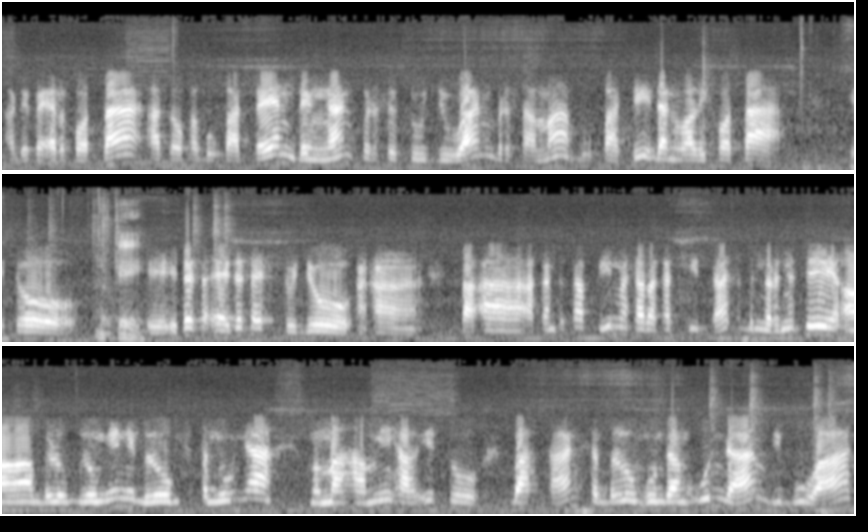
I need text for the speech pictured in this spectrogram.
uh, DPR kota atau kabupaten dengan persetujuan bersama bupati dan wali kota. Itu. Oke. I- itu sa- itu saya setuju. Ah, ah. Ta- ah, akan tetapi masyarakat kita sebenarnya sih ah, belum belum ini belum sepenuhnya memahami hal itu bahkan sebelum undang-undang dibuat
